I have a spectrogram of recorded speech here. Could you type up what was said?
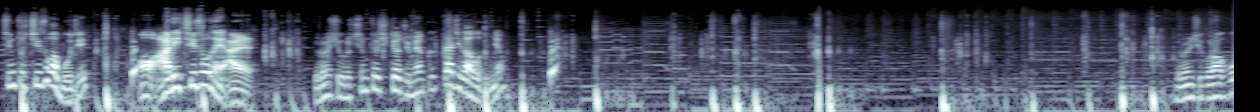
침투 취소가 뭐지? 어 R이 취소네 R 이런 식으로 침투 시켜주면 끝까지 가거든요 이런 식으로 하고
